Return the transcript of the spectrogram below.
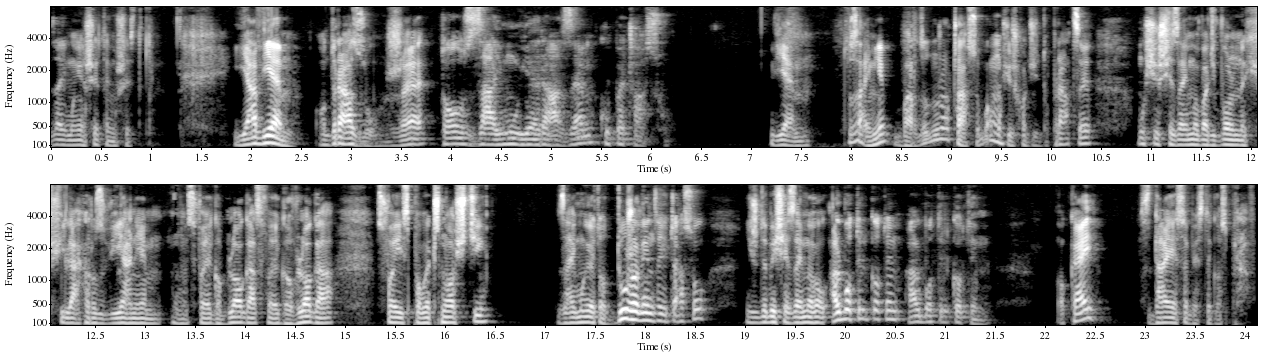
zajmujesz się tym wszystkim. Ja wiem od razu, że to zajmuje razem kupę czasu. Wiem, to zajmie bardzo dużo czasu, bo musisz chodzić do pracy, musisz się zajmować w wolnych chwilach rozwijaniem swojego bloga, swojego vloga, swojej społeczności. Zajmuje to dużo więcej czasu, niż gdyby się zajmował albo tylko tym, albo tylko tym. Ok? Zdaję sobie z tego sprawę.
